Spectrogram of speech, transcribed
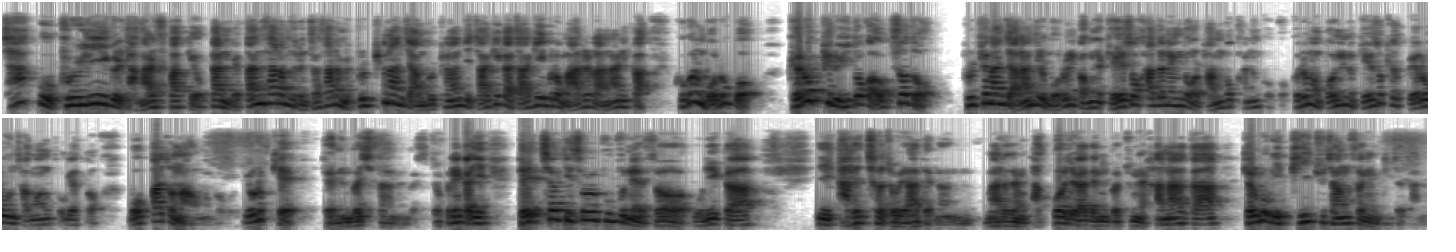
자꾸 불이익을 당할 수밖에 없다는 거예요. 딴 사람들은 저 사람이 불편한지 안 불편한지 자기가 자기 입으로 말을 안 하니까 그걸 모르고 괴롭힐 의도가 없어도 불편한지 안 한지를 모르니까 그냥 계속 하던 행동을 반복하는 거고 그러면 본인은 계속해서 괴로운 상황 속에서 못 빠져나오는 거고 이렇게 되는 것이다 하는 것이죠. 그러니까 이 대처 기술 부분에서 우리가 이 가르쳐 줘야 되는 말하자면 바꿔줘야 되는 것 중에 하나가 결국 이 비주장성의 거예요.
